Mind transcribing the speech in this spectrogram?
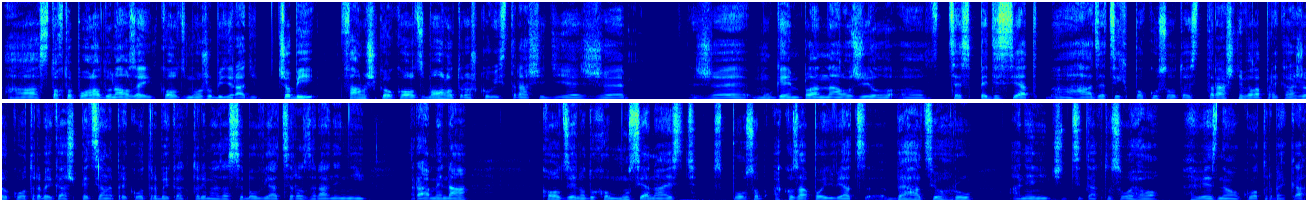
a z tohto pohľadu naozaj Colts môžu byť radi. Čo by fanúšikov Colts mohlo trošku vystrašiť je, že že mu gameplan naložil uh, cez 50 hádzacích pokusov, to je strašne veľa pre každého quarterbacka, špeciálne pre quarterbacka, ktorý má za sebou viacero zranení ramena Colts jednoducho musia nájsť spôsob, ako zapojiť viac behaciu hru a neničiť si takto svojho hviezdneho quarterbacka.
